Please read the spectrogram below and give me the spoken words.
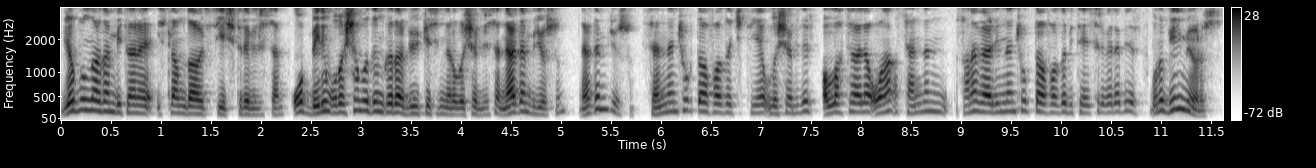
Ya bunlardan bir tane İslam davetçisi yetiştirebilirsem, o benim ulaşamadığım kadar büyük kesimlere ulaşabilirse nereden biliyorsun? Nereden biliyorsun? Senden çok daha fazla kitleye ulaşabilir. Allah Teala ona senden sana verdiğinden çok daha fazla bir tesir verebilir. Bunu bilmiyoruz.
